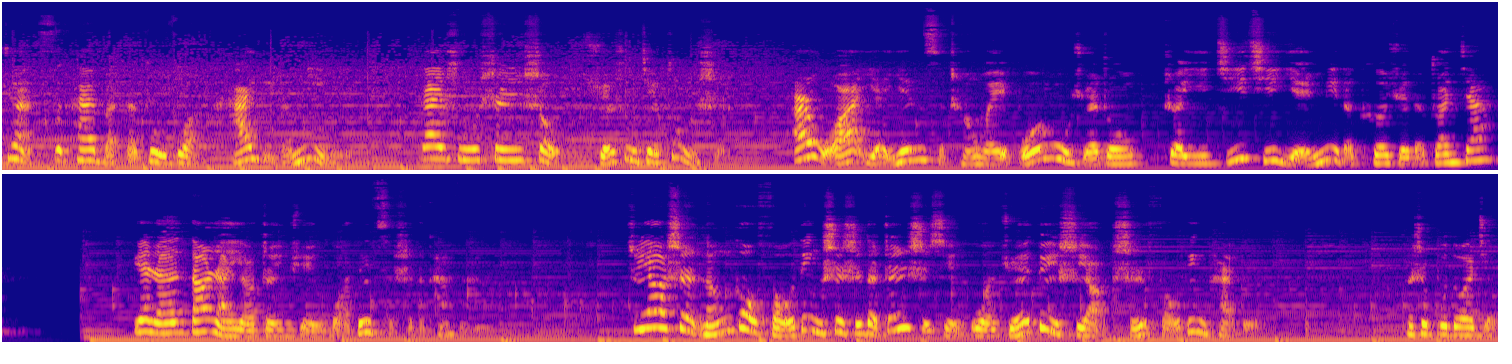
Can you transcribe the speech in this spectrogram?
卷四开本的著作《海底的秘密》，该书深受学术界重视。而我也因此成为博物学中这一极其隐秘的科学的专家。别人当然要征询我对此事的看法。只要是能够否定事实的真实性，我绝对是要持否定态度。可是不多久，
